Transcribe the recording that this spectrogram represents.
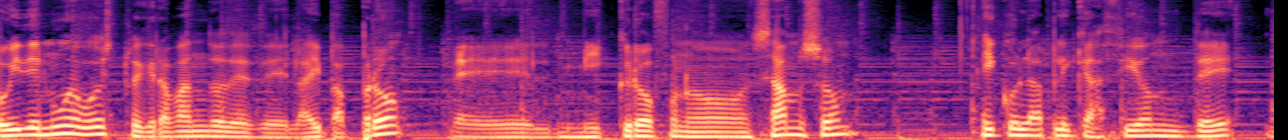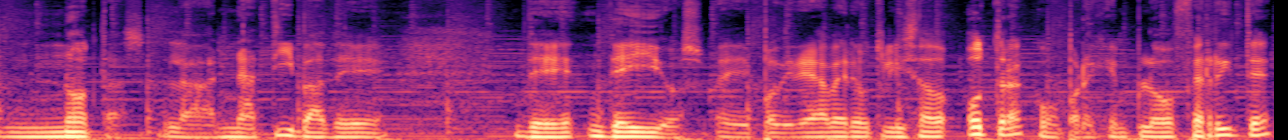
Hoy de nuevo estoy grabando desde el iPad Pro, el micrófono Samsung y con la aplicación de notas, la nativa de, de, iOS. Eh, podría haber utilizado otra, como por ejemplo Ferrite,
